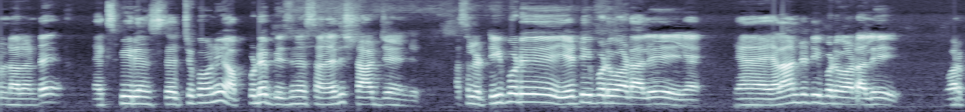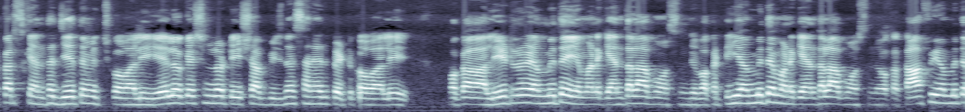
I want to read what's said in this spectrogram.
ఉండాలంటే ఎక్స్పీరియన్స్ తెచ్చుకొని అప్పుడే బిజినెస్ అనేది స్టార్ట్ చేయండి. అసలు టీ పొడి ఏ టీ పొడి వాడాలి? ఎలాంటి టీ పొడి వాడాలి? వర్కర్స్కి ఎంత జీతం ఇచ్చుకోవాలి? ఏ లొకేషన్లో టీ షాప్ బిజినెస్ అనేది పెట్టుకోవాలి? ఒక లీటర్ అమ్మితే మనకి ఎంత లాభం వస్తుంది? ఒక టీ అమ్మితే మనకి ఎంత లాభం వస్తుంది? ఒక కాఫీ అమ్మితే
